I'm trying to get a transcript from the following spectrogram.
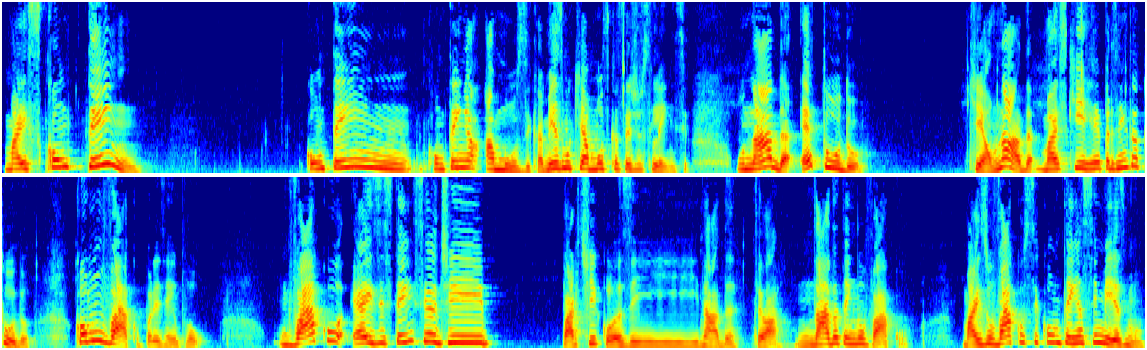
mas contém. Contém, contém a, a música, mesmo que a música seja o silêncio. O nada é tudo, que é um nada, mas que representa tudo. Como um vácuo, por exemplo. Um vácuo é a existência de partículas e nada, sei lá, nada tem no vácuo. Mas o vácuo se contém a si mesmo.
